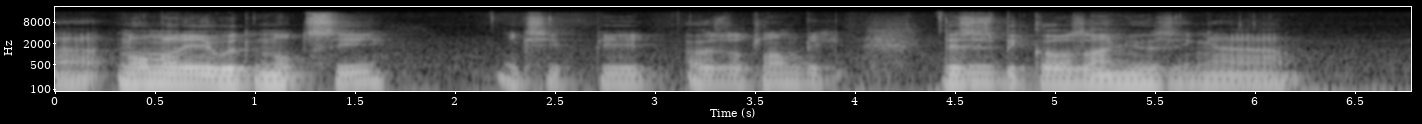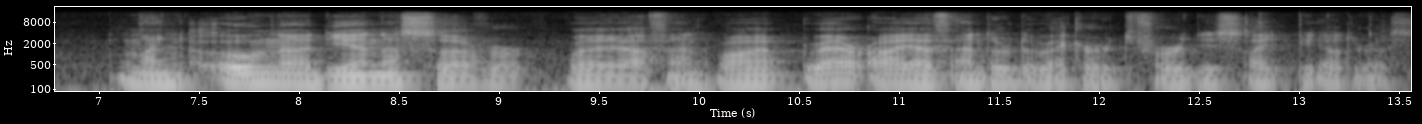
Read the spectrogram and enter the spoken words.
Uh, normally you would not see xcphost.lan. This is because I'm using uh, my own uh, DNS server where I have where I have entered the record for this IP address.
